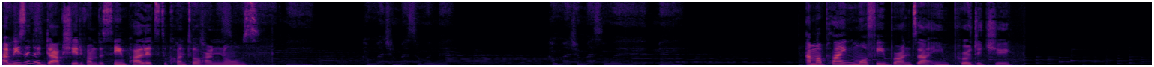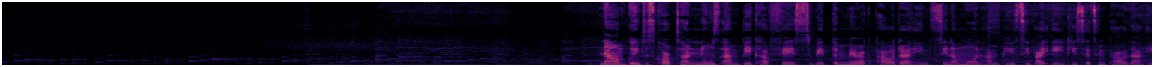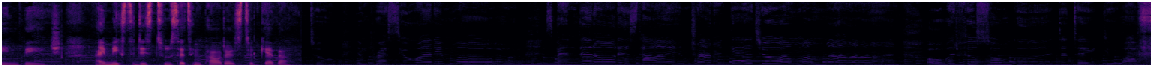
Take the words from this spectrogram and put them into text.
I'm using a dark shade from the same palette to contour her nose. I'm applying Morphe bronzer in Prodigy Now I'm going to sculpt her nose and bake her face with the Merak powder in cinnamon and Beauty by AD setting powder in beige. I mixed these two setting powders together.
